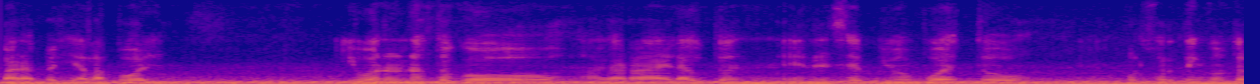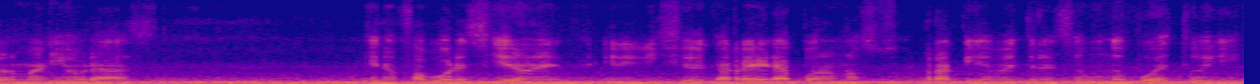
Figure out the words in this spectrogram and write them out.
para pelear la pole. Y bueno, nos tocó agarrar el auto en, en, el séptimo puesto, por suerte encontrar maniobras que nos favorecieron en, el inicio de carrera, ponernos rápidamente en el segundo puesto y,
